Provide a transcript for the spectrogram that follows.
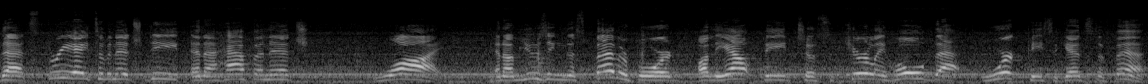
that's 3 eighths of an inch deep and a half an inch wide. And I'm using this feather board on the outfeed to securely hold that workpiece against the fence.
